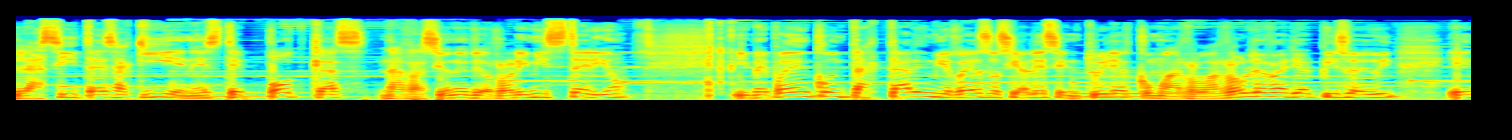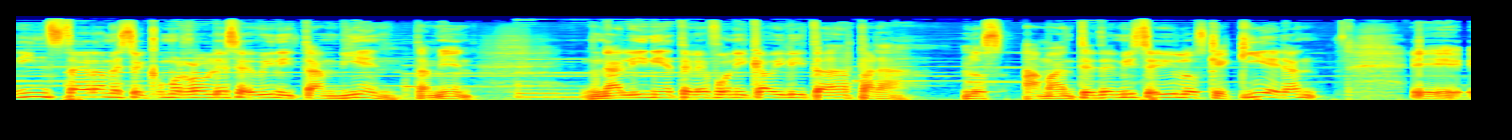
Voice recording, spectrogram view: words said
la cita es aquí en este podcast, Narraciones de Horror y Misterio. Y me pueden contactar en mis redes sociales, en Twitter como arroba Robles Radial Piso Edwin. En Instagram estoy como Robles Edwin y también, también una línea telefónica habilitada para los amantes del misterio y los que quieran eh,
